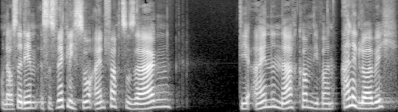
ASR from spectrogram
Und außerdem ist es wirklich so einfach zu sagen, die einen Nachkommen, die waren alle gläubig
